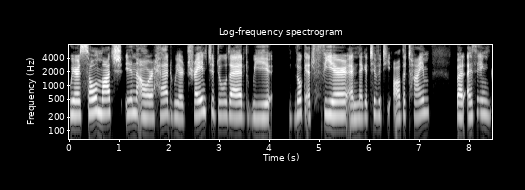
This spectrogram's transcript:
we are so much in our head. We are trained to do that. We look at fear and negativity all the time. But I think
